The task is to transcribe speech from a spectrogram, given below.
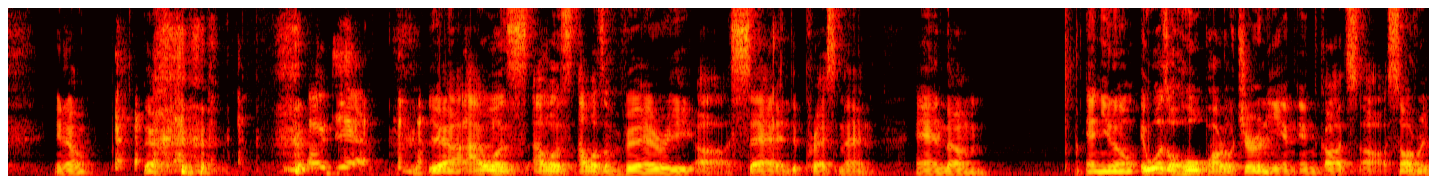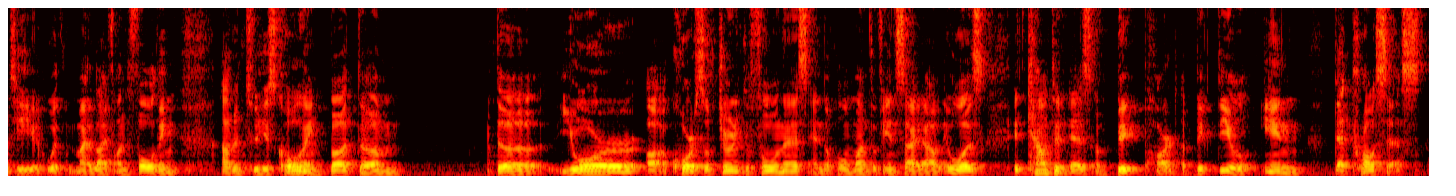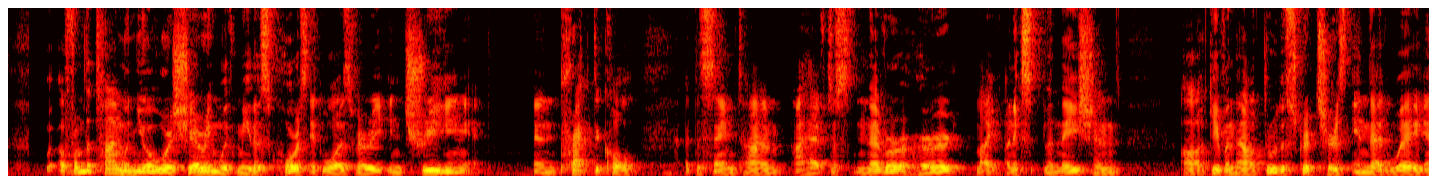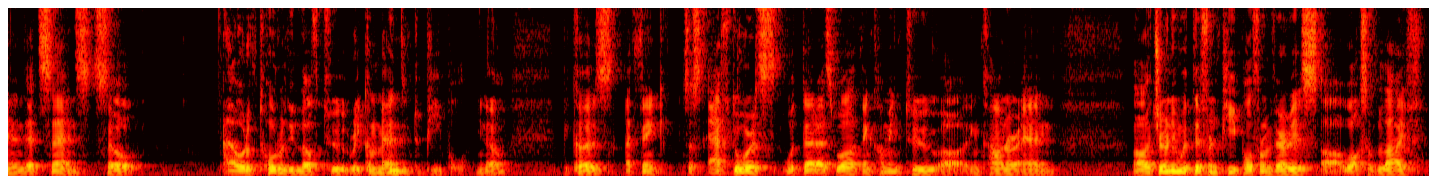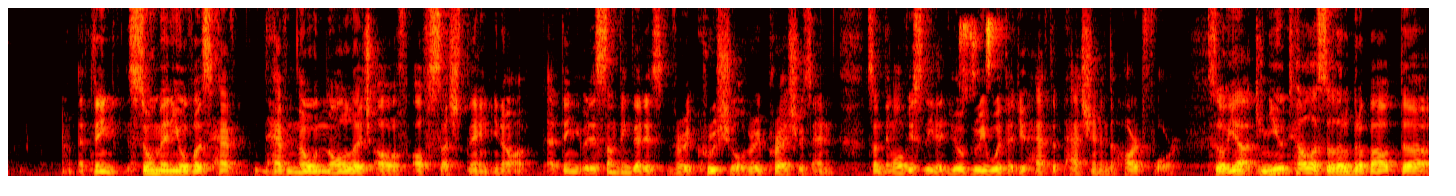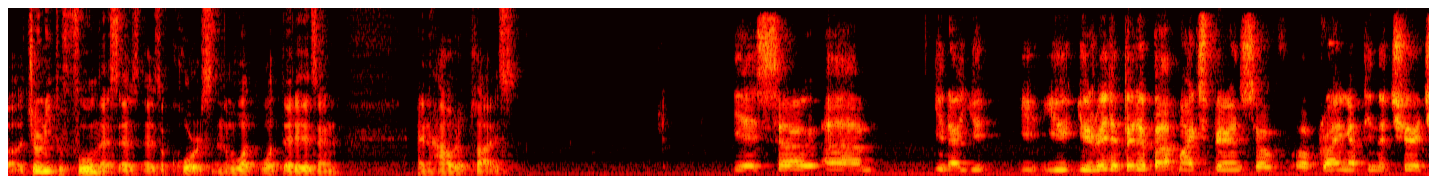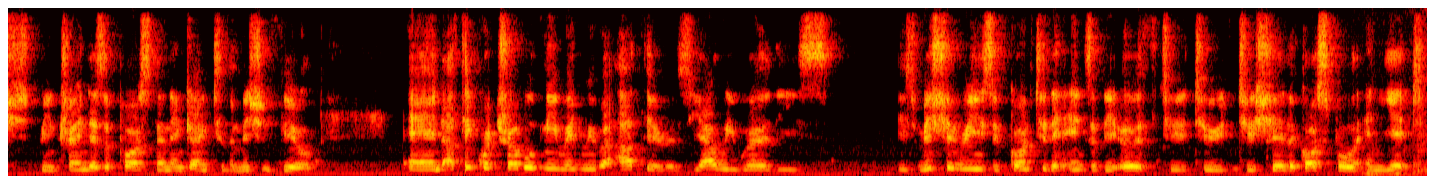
you know. oh dear. yeah, I was I was I was a very uh, sad and depressed man, and um, and you know it was a whole part of journey in, in God's uh, sovereignty with my life unfolding out into His calling, but um, the your uh, course of journey to fullness and the whole month of Inside Out it was it counted as a big part, a big deal in that process. From the time when you were sharing with me this course, it was very intriguing and practical at the same time. I have just never heard like an explanation uh, given out through the scriptures in that way and in that sense. So I would have totally loved to recommend it to people, you know, because I think just afterwards with that as well, I think coming to uh, encounter and uh, journey with different people from various uh, walks of life I think so many of us have have no knowledge of of such thing. You know, I think it is something that is very crucial, very precious, and something obviously that you agree with, that you have the passion and the heart for. So yeah, can you tell us a little bit about the journey to fullness as, as a course and what what that is and and how it applies? Yes. Yeah, so um, you know, you you, you, read a bit about my experience of, of growing up in the church, being trained as a pastor, and then going to the mission field. And I think what troubled me when we were out there is, yeah, we were these these missionaries who've gone to the ends of the earth to to to share the gospel, and yet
